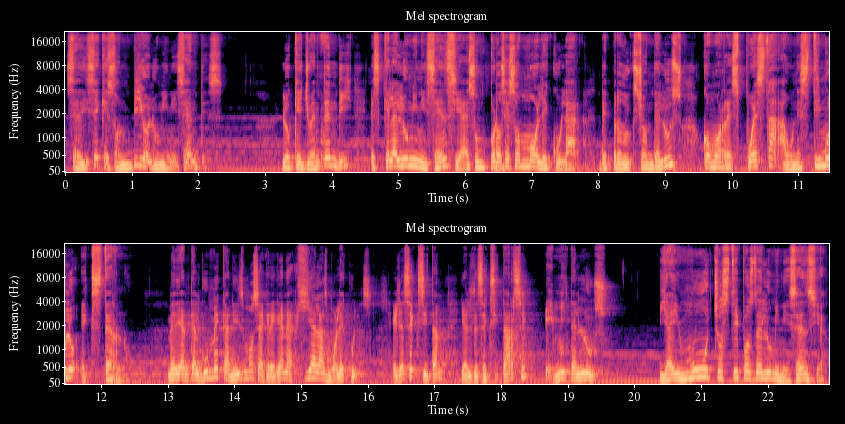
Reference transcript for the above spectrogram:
Se dice que son bioluminiscentes. Lo que yo entendí es que la luminiscencia es un proceso molecular de producción de luz como respuesta a un estímulo externo. Mediante algún mecanismo se agrega energía a las moléculas. Ellas se excitan y al desexcitarse emiten luz. Y hay muchos tipos de luminiscencia,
